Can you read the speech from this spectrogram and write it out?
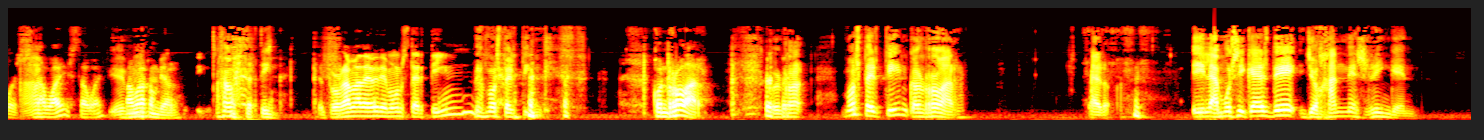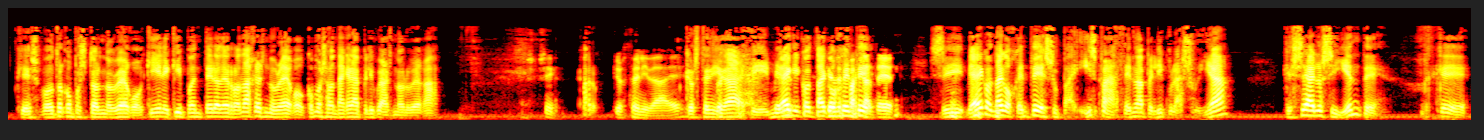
Pues Ah. está guay, está guay. Bien, Vamos bien. a cambiarlo. Monster Thing. El programa de hoy de Monster Thing De Monster Team. Con Roar. Con Ro- Monster Team con Roar. Claro. Y la música es de Johannes Ringen, que es otro compositor noruego. Aquí el equipo entero de rodaje es noruego. ¿Cómo se nota que la película es noruega? Sí. Qué obscenidad, ¿eh? Tenía que decir. Mira hay que contar Qué con gente. Sí, mira hay que contar con gente de su país para hacer una película suya. Que sea lo siguiente. Es que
